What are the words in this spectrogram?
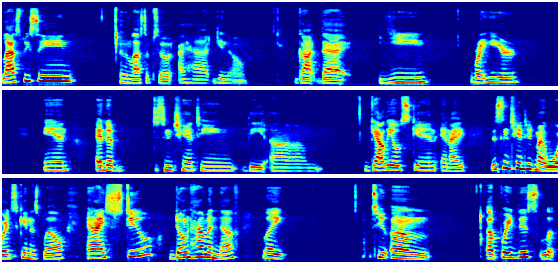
last we seen in the last episode, I had, you know, got that Yi right here and ended up disenchanting the um, Galio skin and I disenchanted my ward skin as well. And I still don't have enough like to um upgrade this. Look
